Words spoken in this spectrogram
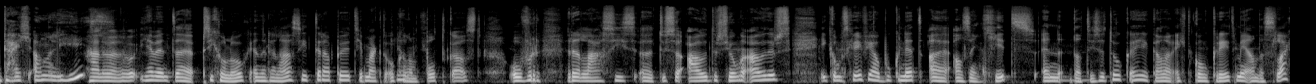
Dag Annelies. Hallo, hallo. Jij bent uh, psycholoog en relatietherapeut. Je maakt ook al een podcast over relaties uh, tussen ouders, jonge ouders. Ik omschreef jouw boek net uh, als een gids. En mm -hmm. dat is het ook. Hè. Je kan er echt concreet mee aan de slag.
